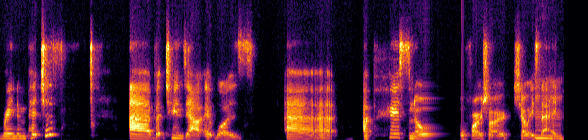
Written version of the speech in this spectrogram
random pictures. Uh, but turns out it was uh, a personal photo, shall we say. Mhm.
